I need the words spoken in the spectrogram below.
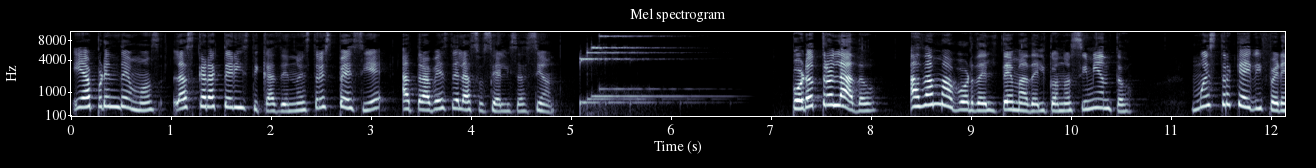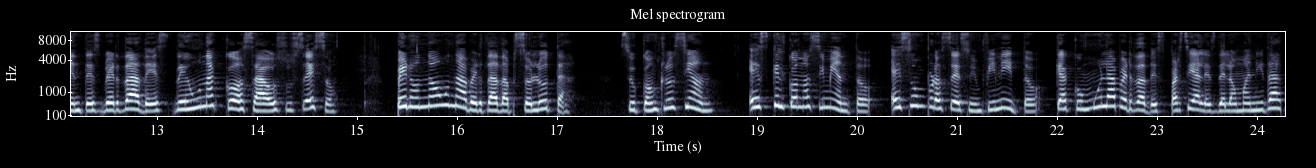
y aprendemos las características de nuestra especie a través de la socialización. Por otro lado, Adam aborda el tema del conocimiento. Muestra que hay diferentes verdades de una cosa o suceso, pero no una verdad absoluta. Su conclusión es que el conocimiento es un proceso infinito que acumula verdades parciales de la humanidad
